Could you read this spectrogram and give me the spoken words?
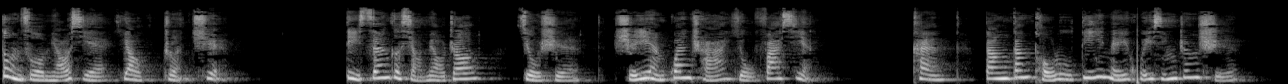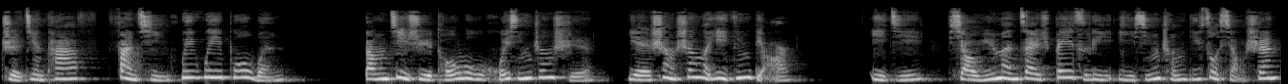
动作描写要准确。第三个小妙招就是实验观察有发现。看，当刚投入第一枚回形针时，只见它泛起微微波纹；当继续投入回形针时，也上升了一丁点儿。以及小鱼们在杯子里已形成一座小山，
